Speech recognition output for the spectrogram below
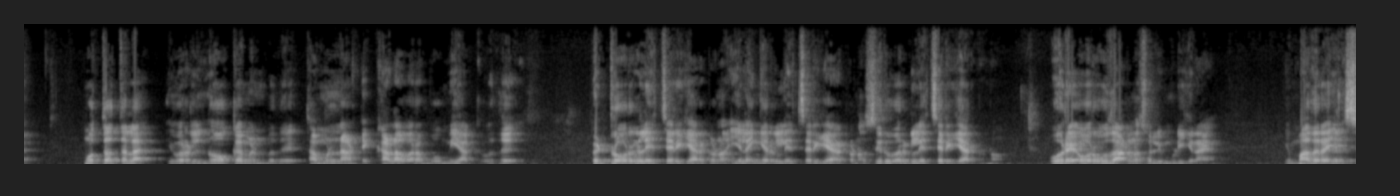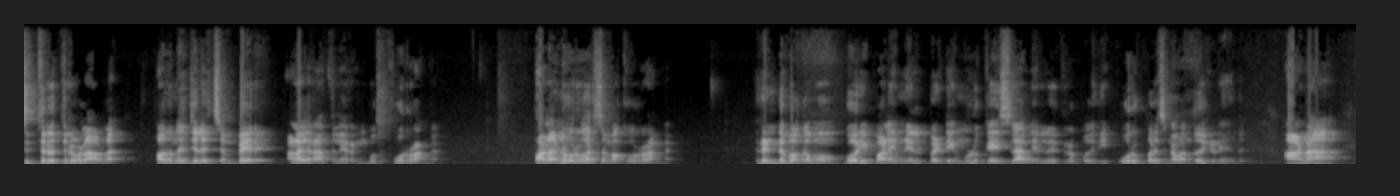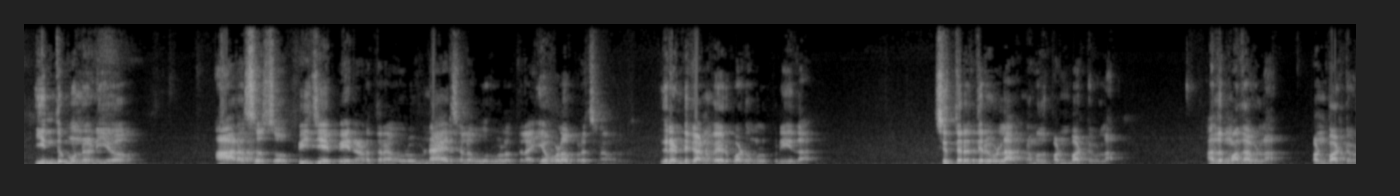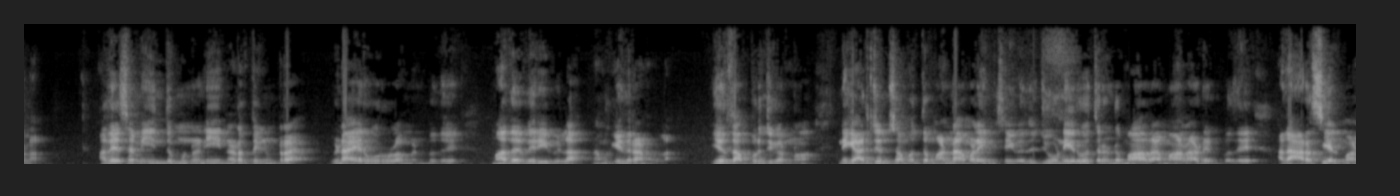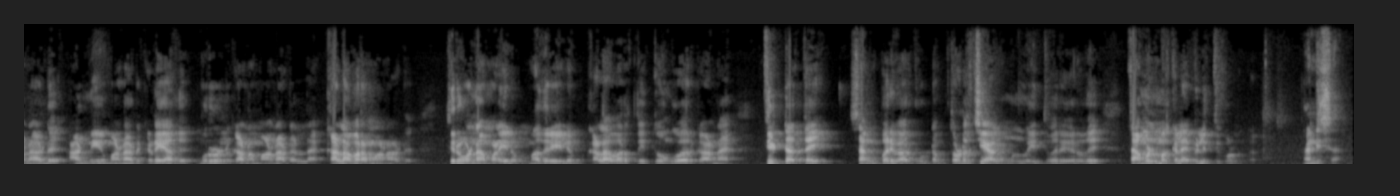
மொத்தத்தில் இவர்கள் நோக்கம் என்பது தமிழ்நாட்டை கலவர பூமியாக்குவது. பெற்றோர்கள் எச்சரிக்கையாக இருக்கணும் இளைஞர்கள் எச்சரிக்கையாக இருக்கணும் சிறுவர்கள் எச்சரிக்கையாக இருக்கணும். ஒரே ஒரு உதாரணம் சொல்லி முடிக்கிறேன். மதுரை சித்திரை திருவிழாவில் பதினஞ்சு லட்சம் பேர் அழகராத்தில் இறங்கும்போது கூடுறாங்க பல நூறு வருஷமாக கூடுறாங்க ரெண்டு பக்கமும் கோரிப்பாளையம் நெல்பேட்டையும் முழுக்க இஸ்லாமியர்கள் இருக்கிற பகுதி. ஒரு பிரச்சனை வந்தது கிடையாது. ஆனால் இந்து முன்னணியோ ஆர்எஸ்எஸோ பிஜேபி நடத்துகிற ஒரு விநாயகர் சிலை ஊர்வலத்தில் எவ்வளோ பிரச்சனை வருது? இது ரெண்டுக்கான வேறுபாடு உங்களுக்கு புரியுதா? சித்திரை திருவிழா நமது பண்பாட்டு விழா. அது மத விழா பண்பாட்டு விழா. அதே சமயம் இந்து முன்னணி நடத்துகின்ற விநாயகர் ஊர்வலம் என்பது மத வெறி விழா நமக்கு எதிரான விழா. இதுதான் புரிஞ்சுக்கணும். இன்றைக்கி அர்ஜுன் சமத்தும் அண்ணாமலையும் செய்வது ஜூன் இருபத்தி ரெண்டு மாத மாநாடு என்பது அது அரசியல் மாநாடு ஆன்மீக மாநாடு கிடையாது. முருகனுக்கான மாநாடு அல்ல கலவர மாநாடு. திருவண்ணாமலையிலும் மதுரையிலும் கலவரத்தை தூங்குவதற்கான திட்டத்தை சங் பரிவார் கூட்டம் தொடர்ச்சியாக முன்வைத்து வருகிறது. தமிழ் மக்களை விழித்துக் கொள்ளுங்கள். நன்றி சார்.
